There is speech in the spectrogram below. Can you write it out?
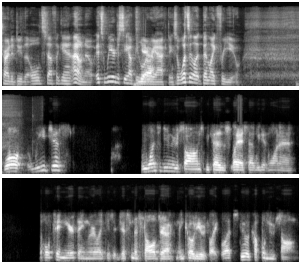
try to do the old stuff again. I don't know. It's weird to see how people Yeah. are reacting. So what's it like- been like for you? Well, we just we wanted to do new songs because, like I said, we didn't want to. The whole ten year thing, we were like, is it just nostalgia? And Cody was like, well, let's do a couple new songs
